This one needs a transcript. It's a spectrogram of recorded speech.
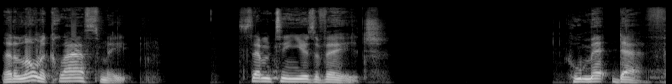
Let alone a classmate 17 years of age, who met death.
